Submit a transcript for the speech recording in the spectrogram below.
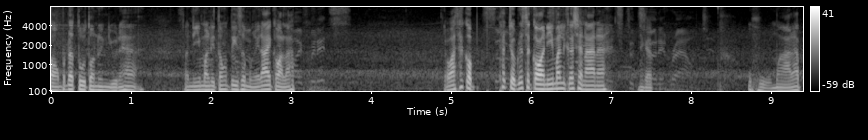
2 ประตูต่อหนึ่งอยู่นะฮะ ตอนนี้มาดริดต้องตีเสมอได้ก่อนแล้วครับแต่ว่าถ้าจบถ้าจบด้วยสกอร์นี้มาดริดก็ชนะนะนะครับ โอ้โห มาแล้วครับ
